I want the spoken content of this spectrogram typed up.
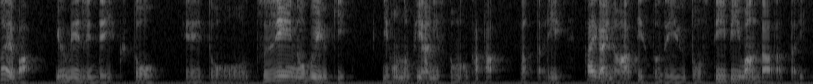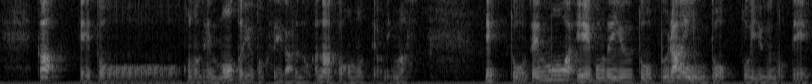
例えば有名人でいくと,、えーと、辻井信行日本のピアニストの方だったり海外のアーティストでいうとスティービー・ワンダーだったりがえーと、この全盲という特性があるのかなと思っております。でと全盲は英語で言うとブラインドというので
